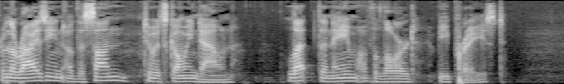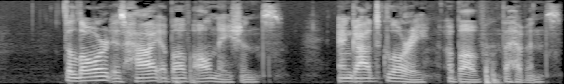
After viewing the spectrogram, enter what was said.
From the rising of the sun to its going down, let the name of the Lord be praised. The Lord is high above all nations, and God's glory above the heavens.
